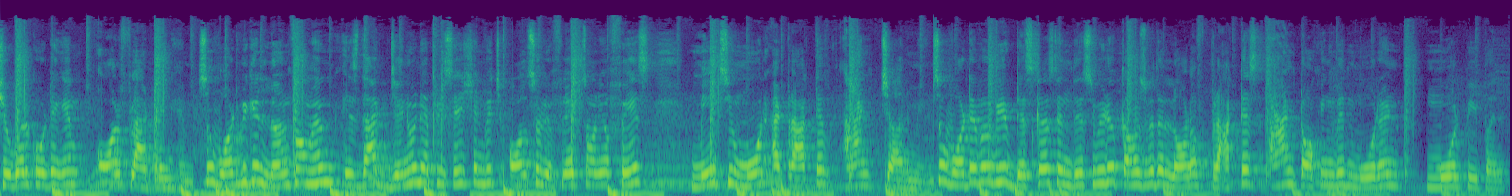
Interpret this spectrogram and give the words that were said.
sugarcoating him or flattering him. So what we can learn from him is that genuine appreciation which also reflects on your face makes you more attractive and charming. So whatever we've discussed in this video comes with a lot of practice and talking with more and more people.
